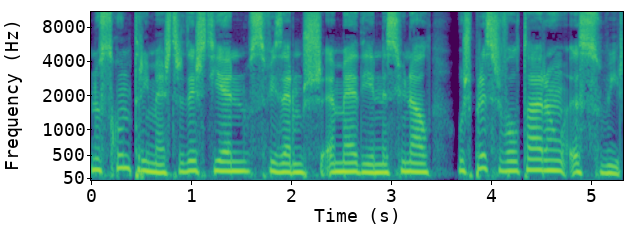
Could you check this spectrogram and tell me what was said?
No segundo trimestre deste ano, se fizermos a média nacional, os preços voltaram a subir.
